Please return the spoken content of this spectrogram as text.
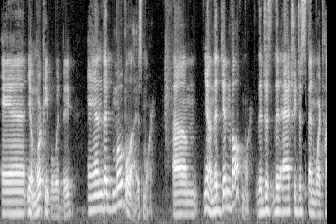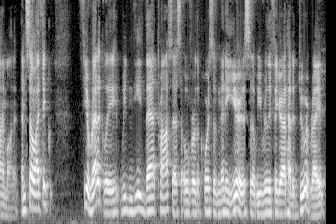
and you know, more people would be, and they'd mobilize more. Um, you know, and they'd get involved more. They'd just they'd actually just spend more time on it. And so I think theoretically we need that process over the course of many years so that we really figure out how to do it right.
